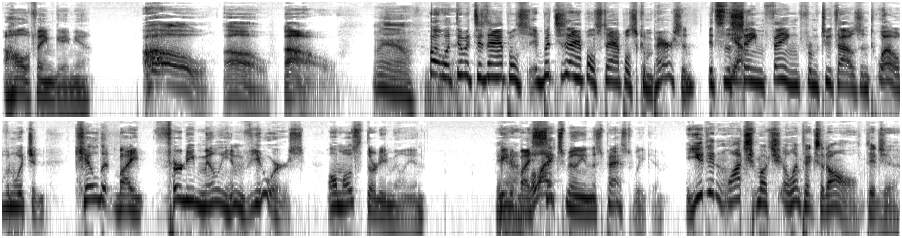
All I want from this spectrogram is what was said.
A Hall of Fame game, yeah. Oh, oh, oh. Well, well, it's an apples, but it's an apples to apples comparison. It's the Yeah. same thing from 2012, in which it killed it by 30 million viewers, almost 30 million. Beat Yeah. it by Well, I- six million this past weekend. You didn't watch much Olympics at all, did you?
